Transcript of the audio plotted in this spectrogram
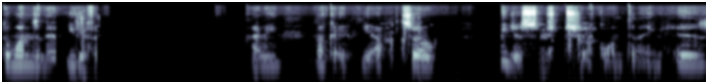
The ones in the. I mean, okay, yeah. So, let me just check one thing. Is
